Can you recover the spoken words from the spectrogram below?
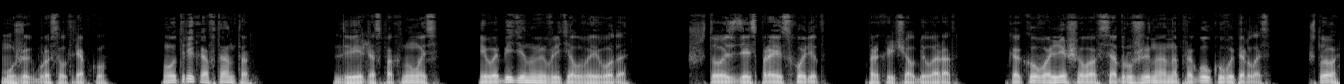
Мужик бросил тряпку. «Утри кафтан-то». Дверь распахнулась, и в обеденную влетел воевода. «Что здесь происходит?» — прокричал Белорат. «Какого лешего вся дружина на прогулку выперлась? Что,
